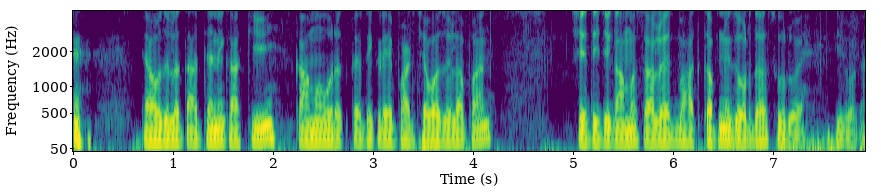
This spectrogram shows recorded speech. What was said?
त्या बाजूला तात्याने काकी कामं उरकतात. तिकडे पाठच्या बाजूला पण शेतीची कामं चालू आहेत. भात कापणी जोरदार सुरू आहे. ही बघा.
